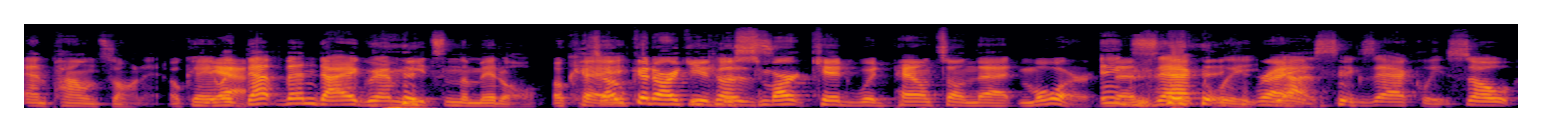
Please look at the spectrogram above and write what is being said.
and pounce on it. Okay, Yeah. like that Venn diagram meets in the middle. Okay, Some could argue Because- the smart kid would pounce on that more. than- Exactly. right. Yes, exactly. So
